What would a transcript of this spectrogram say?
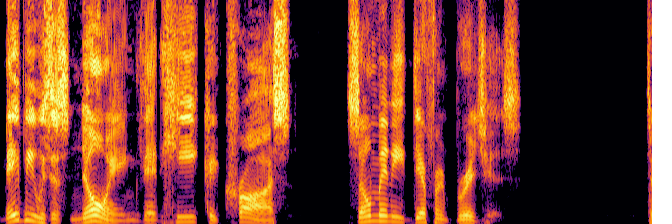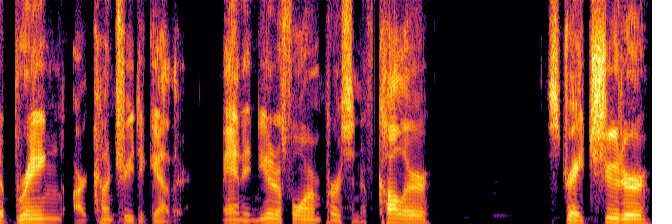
Maybe it was just knowing that he could cross so many different bridges to bring our country together. Man in uniform, person of color, straight shooter.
